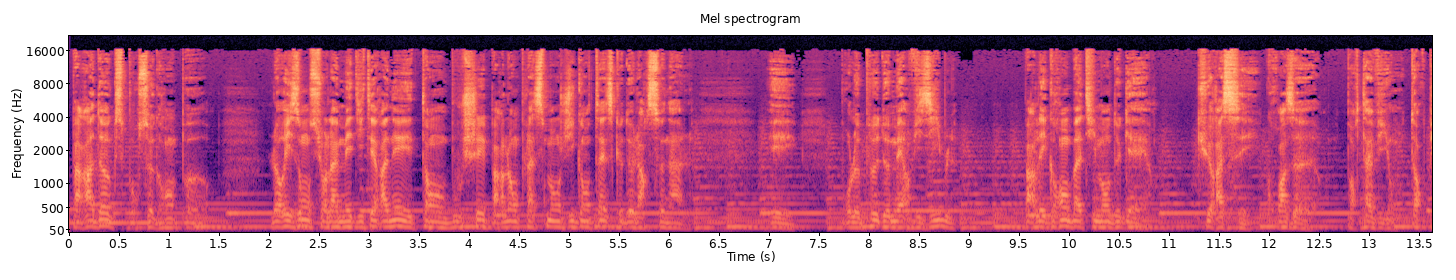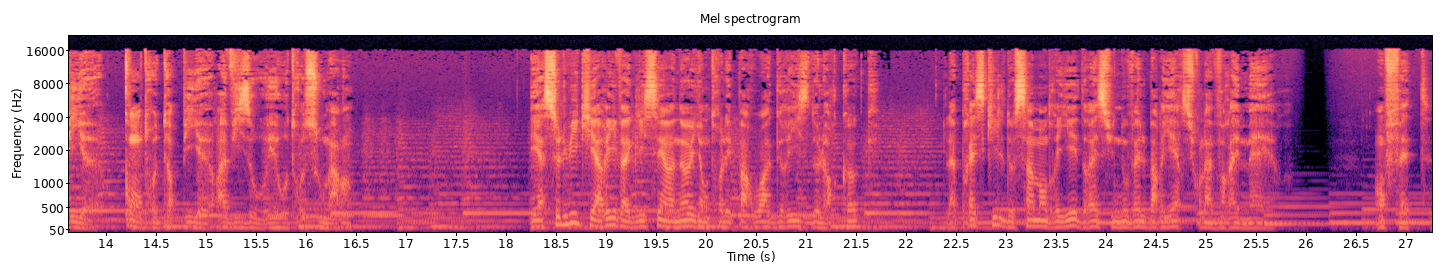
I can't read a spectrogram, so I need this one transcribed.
Paradoxe pour ce grand port, l'horizon sur la Méditerranée étant bouché par l'emplacement gigantesque de l'arsenal, et, pour le peu de mer visible, par les grands bâtiments de guerre, cuirassés, croiseurs, porte-avions, torpilleurs, contre-torpilleurs, avisos et autres sous-marins. Et à celui qui arrive à glisser un œil entre les parois grises de leur coque, la presqu'île de Saint-Mandrier dresse une nouvelle barrière sur la vraie mer. En fait,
